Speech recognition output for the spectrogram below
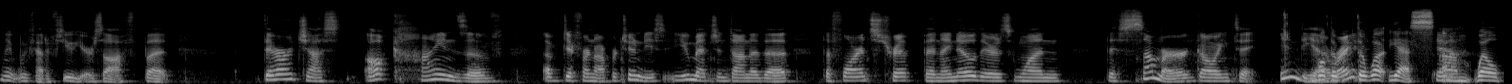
i think we've had a few years off but there are just all kinds of of different opportunities. You mentioned Donna the the Florence trip, and I know there's one this summer going to India, well, there, right? there was yes. Yeah. Um, well,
